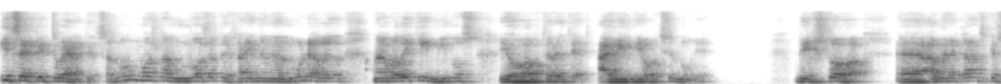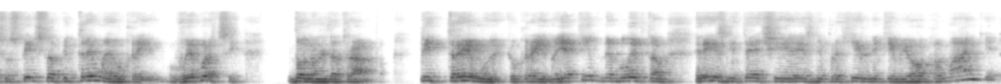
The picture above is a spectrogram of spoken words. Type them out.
і це підтвердиться. Ну, можна множити, хай не на нуль, але на великий мінус його авторитет. А він його цінує. Більш того, е, американське суспільство підтримує Україну. Виборці Дональда Трампа підтримують Україну, які б не були б там різні течії, різні прихильники в його команді.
